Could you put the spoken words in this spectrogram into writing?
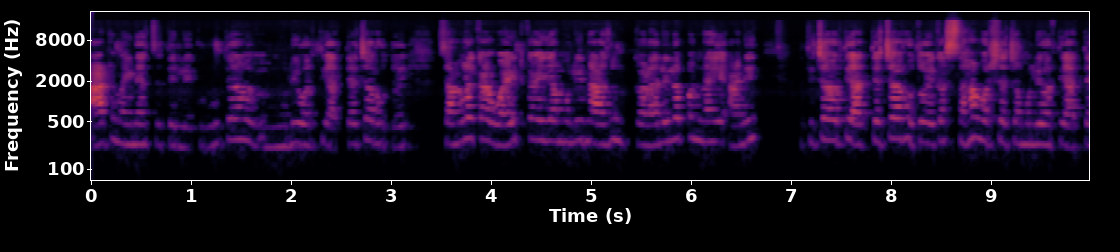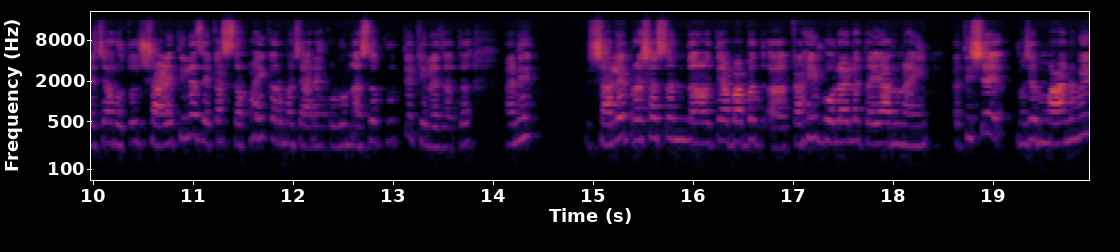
आठ महिन्याचं ते लेकरू. त्या मुलीवरती अत्याचार होतोय. चांगलं काय वाईट काय या मुलींना अजून कळालेलं पण नाही आणि तिच्यावरती अत्याचार होतो. एका सहा वर्षाच्या मुलीवरती अत्याचार होतो. शाळेतीलच एका सफाई कर्मचाऱ्याकडून असं कृत्य केलं जातं आणि शालेय प्रशासन त्याबाबत काही बोलायला तयार नाही. अतिशय म्हणजे मानवी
